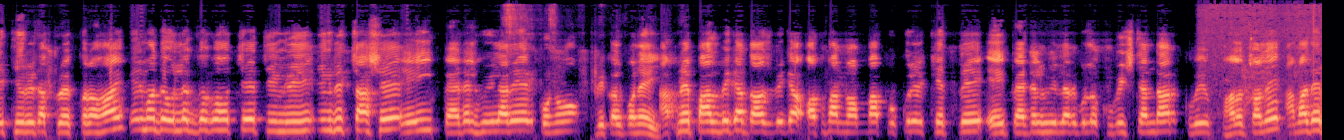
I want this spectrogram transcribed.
এই থিওরিটা প্রয়োগ করা হয়। এর মধ্যে উল্লেখযোগ্য হচ্ছে চিংড়ি। চিংড়ির চাষে এই প্যাডেল হুইলারের কোনো বিকল্প নেই। আপনি পাঁচ বিঘা, দশ বিঘা অথবা লম্বা পুকুরের ক্ষেত্রে এই প্যাডেল হুইলারগুলো খুবই স্ট্যান্ডার্ড খুবই ভালো চলে। আমাদের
